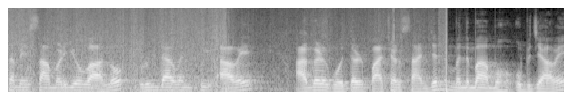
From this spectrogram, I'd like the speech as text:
સમય સાંભળ્યો વાહલો વૃંદાવનથી આવે, આગળ ગોધડ, પાછળ સાંજન મનમાં મોહ ઉપજાવે.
